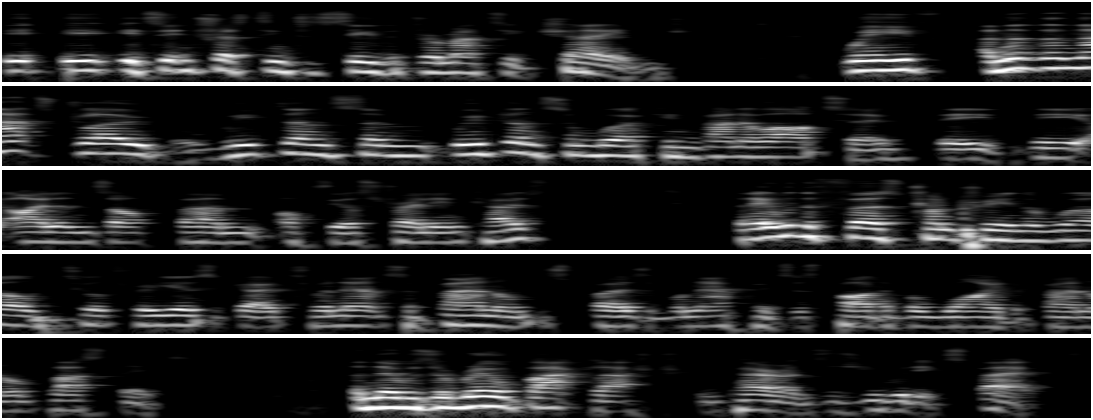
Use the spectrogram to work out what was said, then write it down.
It, it, it's interesting to see the dramatic change. We've and then that's global. We've done some we've done some work in Vanuatu, the the islands off um, off the Australian coast. They were the first country in the world two or three years ago to announce a ban on disposable nappies as part of a wider ban on plastics. And there was a real backlash from parents, as you would expect.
